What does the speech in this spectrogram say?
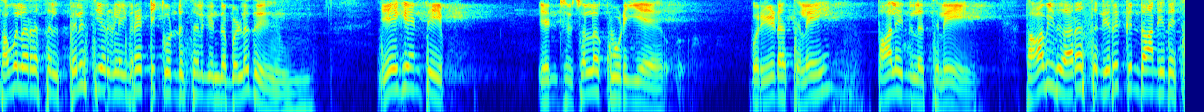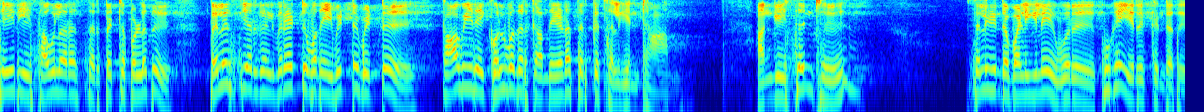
சவுல் அரசல் பெலிசியர்களை விரட்டி கொண்டு செல்கின்ற பொழுது ஏகேன்தேப் என்று சொல்லக்கூடிய ஒரு இடத்திலே பாலை நிலத்திலே தாவீது அரசன் இருக்கின்றான் என்ற செய்தியை சவுல் அரசர் பெற்ற பொழுது பெலிஸ்தியர்கள் விரட்டுவதை விட்டுவிட்டு தாவீதை கொல்வதற்கு அந்த இடத்திற்கு செல்கின்றான். அங்கே சென்று செல்கின்ற வழியிலே ஒரு குகை இருக்கின்றது.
